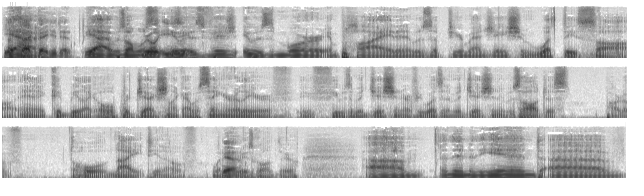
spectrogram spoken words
yeah, effect that he did. Yeah, it was almost Real easy. It, was vis- It was more implied, and it was up to your imagination what they saw, and it could be like a whole projection, like I was saying earlier. If if he was a magician or if he wasn't a magician, it was all just part of the whole night, you know, whatever Yeah. he was going through. Um, and then in the end, uh, of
